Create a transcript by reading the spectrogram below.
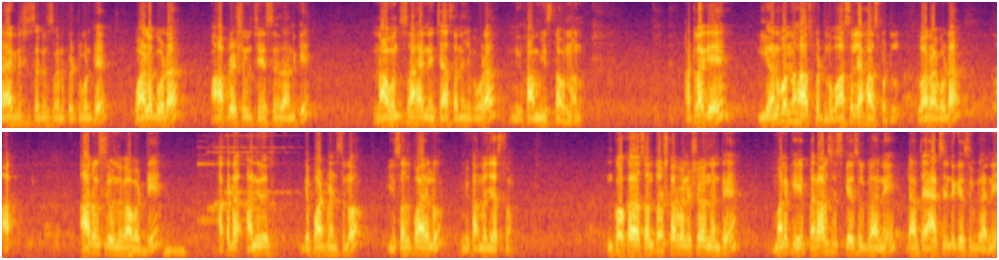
డయాగ్నోస్టిక్ సర్వీస్ కానీ పెట్టుకుంటే వాళ్ళకు కూడా ఆపరేషన్లు చేసేదానికి నా వంతు సహాయం నేను చేస్తానని చెప్పి కూడా మీకు హామీ ఇస్తూ ఉన్నాను. అట్లాగే ఈ అనుబంధ హాస్పిటల్ వాసల్య హాస్పిటల్ ద్వారా కూడా ఆరోగ్యశ్రీ ఉంది కాబట్టి అక్కడ అన్ని డిపార్ట్మెంట్స్లో ఈ సదుపాయాలు మీకు అందజేస్తాం. ఇంకొక సంతోషకరమైన విషయం ఏంటంటే మనకి పెరాలసిస్ కేసులు కానీ లేకపోతే యాక్సిడెంట్ కేసులు కానీ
